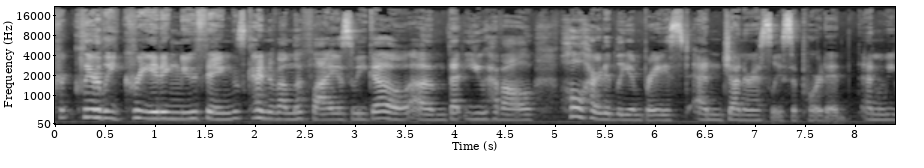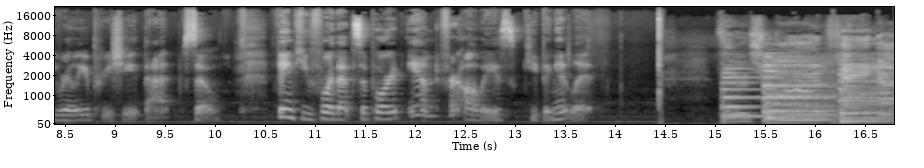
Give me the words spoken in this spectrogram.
cr- clearly creating new things kind of on the fly as we go um, that you have all wholeheartedly embraced and generously supported. And we really appreciate that. So thank you for that support and for always keeping it lit. There's one thing I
